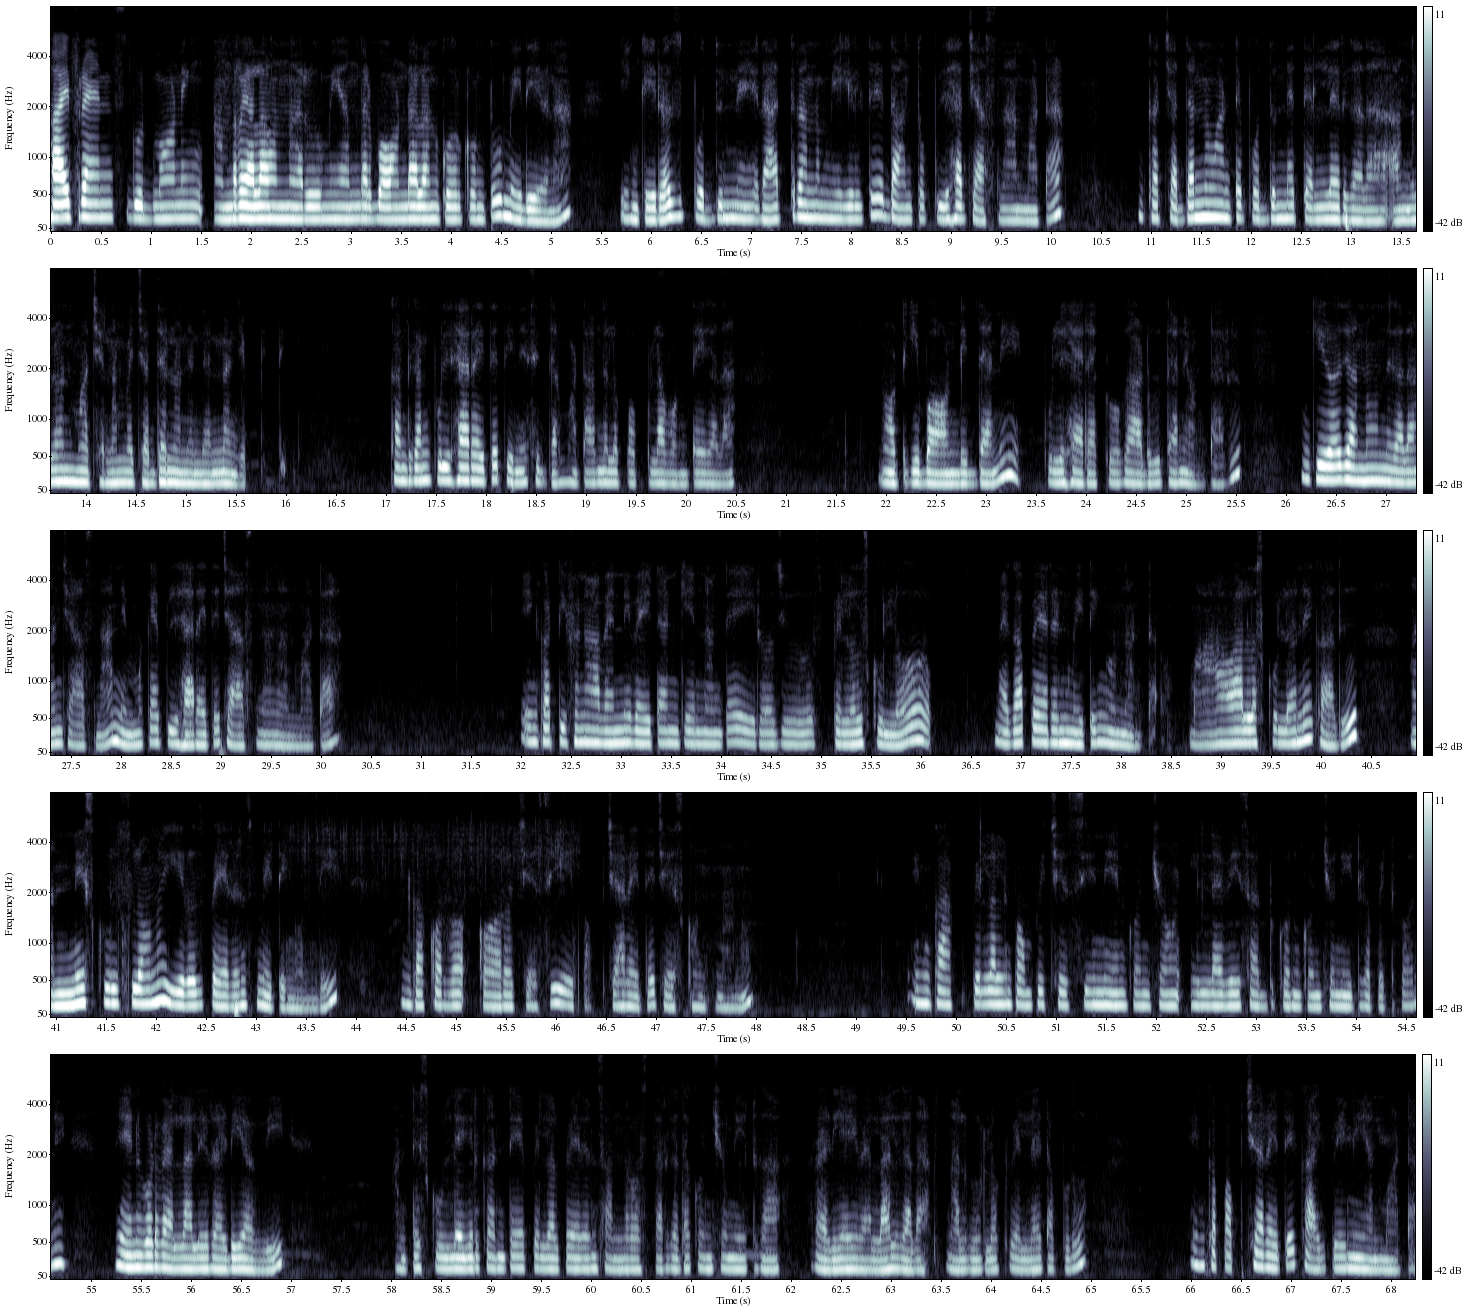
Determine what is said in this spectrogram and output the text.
Hi friends good morning. అందరూ ఎలా ఉన్నారు? మీ అందరు బాగుండాలని కోరుకుంటూ మీ దేవన. ఇంక ఈరోజు పొద్దున్నే రాత్రి అన్నం మిగిలితే దాంతో పులిహోర చేస్తున్నా అనమాట ఇంకా చెద్దన్నం అంటే పొద్దున్నే తినలేరు కదా అందులో మా చిన్నమ్మాయి చెద్దన్నం నేను తిన్నాను చెప్పిద్ది. అందుకని పులిహోర అయితే తినేసిద్ది అనమాట అందులో పప్పులు అవి ఉంటాయి కదా నోటికి బాగుండిద్ది అని పులిహోర ఎక్కువగా అడుగుతూనే ఉంటారు. ఇంక ఈరోజు అన్నం ఉంది కదా అని చేస్తున్నా. నిమ్మకాయ పులిహార అయితే చేస్తున్నాను అనమాట ఇంకా టిఫిన్ అవన్నీ వేయటానికి ఏంటంటే ఈరోజు పిల్లల స్కూల్లో మెగా పేరెంట్ మీటింగ్ ఉందంట. మా వాళ్ళ స్కూల్లోనే కాదు అన్ని స్కూల్స్లోనూ ఈరోజు పేరెంట్స్ మీటింగ్ ఉంది. ఇంకా కూర కూర వచ్చేసి పప్పుచారు అయితే చేసుకుంటున్నాను. ఇంకా పిల్లల్ని పంపించేసి నేను కొంచెం ఇల్లు అవి సర్దుకొని కొంచెం నీట్గా పెట్టుకొని నేను కూడా వెళ్ళాలి రెడీ అవి అంటే స్కూల్ దగ్గరికి అంటే పిల్లల పేరెంట్స్ అందరూ వస్తారు కదా కొంచెం నీట్గా రెడీ అయ్యి వెళ్ళాలి కదా నలుగురిలోకి వెళ్ళేటప్పుడు. ఇంకా పప్పుచారు అయితే కాగిపోయినాయి అనమాట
